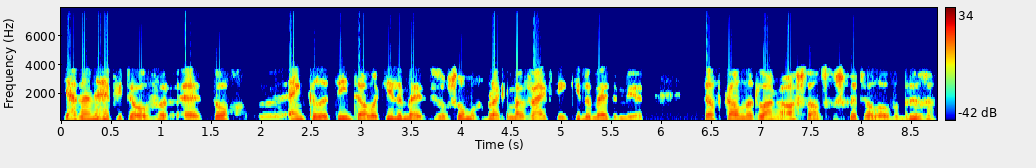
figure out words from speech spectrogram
ja, dan heb je het over eh, toch enkele tientallen kilometers. Op sommige plekken maar 15 kilometer meer. Dat kan het lange afstandsgeschut wel overbruggen.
